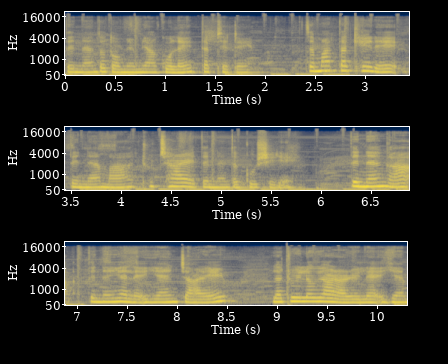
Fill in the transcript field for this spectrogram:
သင်တန်းတော်တော်များများကိုလည်းတက်ဖြစ်တယ်။ကျမတက်ခဲ့တဲ့သင်တန်းမှာထူးခြားတဲ့သင်တန်းတစ်ခုရှိတယ်။သင်တန်းကသင်တန်းရက်လည်းအရန်ကြားတယ်။ လက်တွေ့လုပ်ရတာတွေလည်းအရင်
